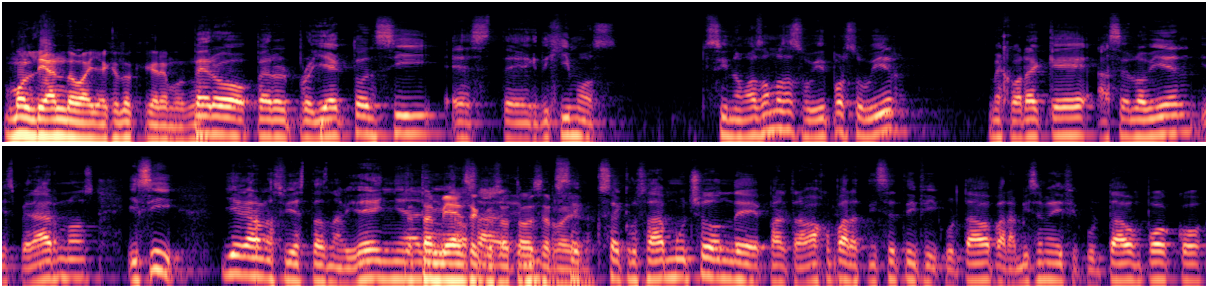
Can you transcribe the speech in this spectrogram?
moldeando vaya que es lo que queremos ¿no? Pero, pero el proyecto en sí, este, dijimos, si nomás vamos a subir por subir, mejor hay que hacerlo bien y esperarnos. Y sí, llegaron las fiestas navideñas. También llegaron, se o sea, cruzó todo ese se- rollo. Se, cruzaba mucho donde para el trabajo para ti se te dificultaba, para mí se me dificultaba un poco.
